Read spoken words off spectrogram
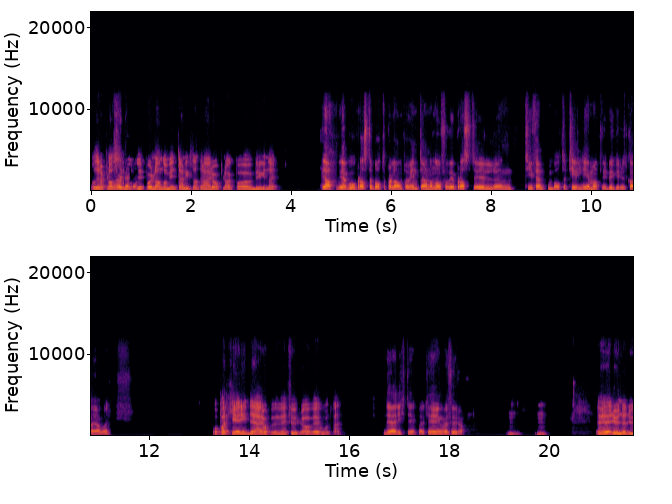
og dere har plass til båter på land om vinteren? ikke sant? Dere har opplag på Bryggen der? Ja, vi har god plass til båter på land på vinteren. Og nå får vi plass til 10-15 båter til i og med at vi bygger ut kaia vår. Og parkering det er oppe ved Furua ved hovedveien? Det er riktig. Parkering ved Furua. Mm, mm. Eh, Rune, du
